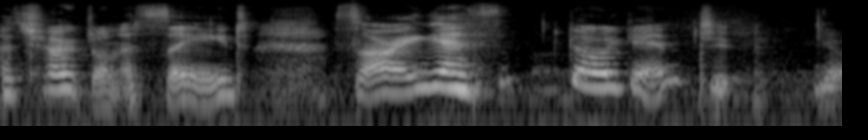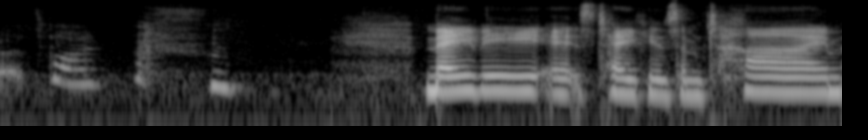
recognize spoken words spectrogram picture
I choked on a seed. Sorry, yes, go again. Yeah, it's fine. maybe it's taking some time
